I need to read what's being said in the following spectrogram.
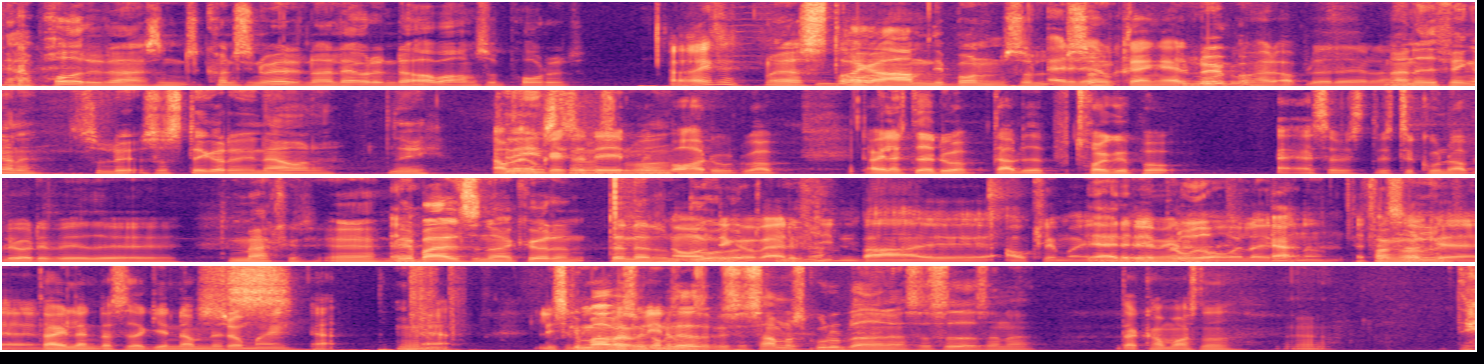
Jeg har prøvet det der sådan kontinuerligt, når jeg laver den der oparm supported. Er det rigtigt? Når jeg strækker Hvor- armen i bunden, så, Er det så det omkring albuen, løber, du har oplevet det? Eller? når jeg er nede i fingrene, så, lø, så stikker det i nerverne. Nej. Nå, det men, okay, så det, men hvor har du, du har, der er et eller andet sted, du har, der er blevet trykket på, altså hvis, hvis du kun oplever det ved, øh, Det er mærkeligt. Ja, det Ja. er bare altid, når jeg kører den, den der, som Nå, du det kan jo være det, fordi den bare øh, afklemmer Ja, ja, det er det, en jeg øh, blodår eller et Ja. eller andet. At det fanger så kan der er et eller andet, der sidder og giver numbness. Summer, ikke? Ja. Ja. Det Ligesom skal meget, hvis jeg, kommer til, hvis jeg samler skulderbladene, og så sidder sådan her. Der kommer også noget. Ja. Det,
